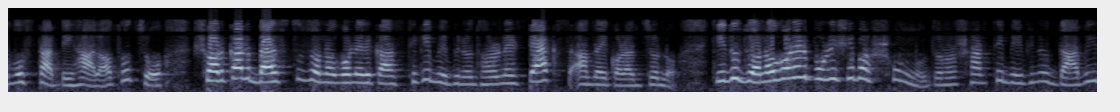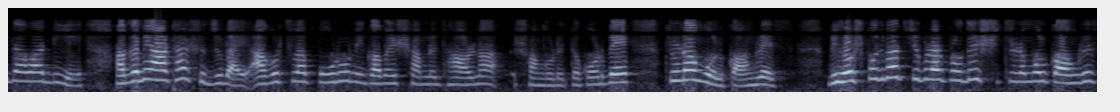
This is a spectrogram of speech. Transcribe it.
অবস্থা বেহাল, অথচ সরকার ব্যস্ত জনগণের কাছ থেকে বিভিন্ন ধরনের ট্যাক্স আদায় করার জন্য। কিন্তু জনগণের পরিষেবা শূন্য। জনস্বার্থে বিভিন্ন দাবি দাওয়া নিয়ে আগামী আঠাশ জুলাই আগরতলা পৌর নিগমের সামনে ধারণা সংগঠিত করবে তৃণমূল কংগ্রেস। বৃহস্পতিবার ত্রিপুরার প্রদেশ তৃণমূল কংগ্রেস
